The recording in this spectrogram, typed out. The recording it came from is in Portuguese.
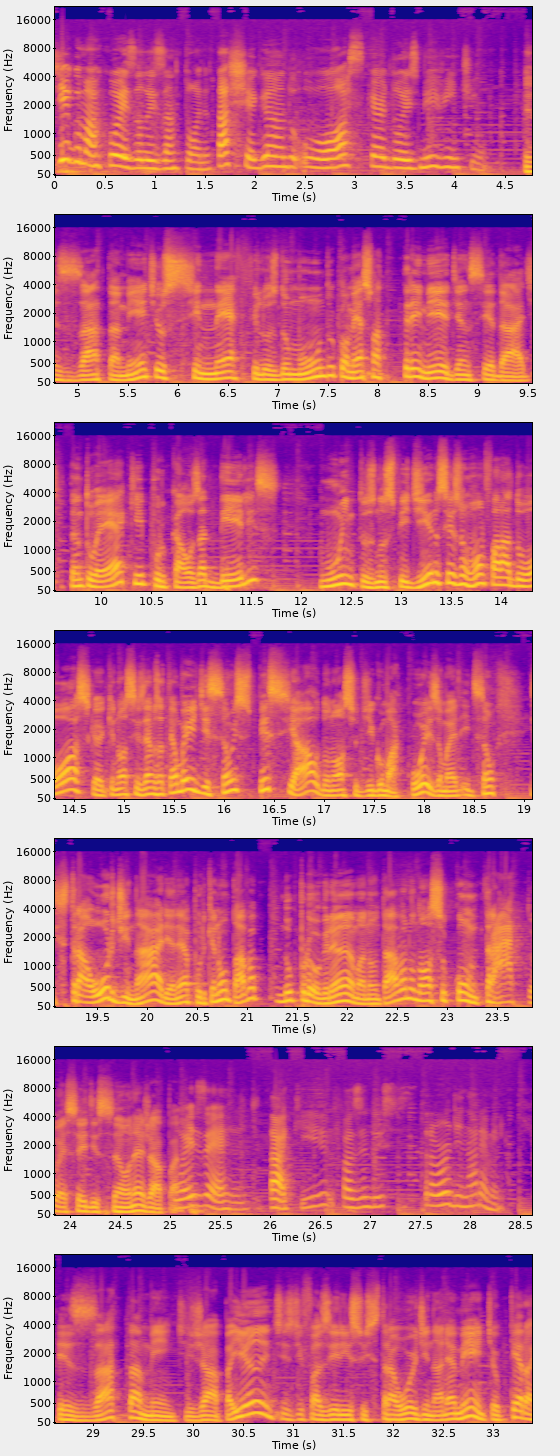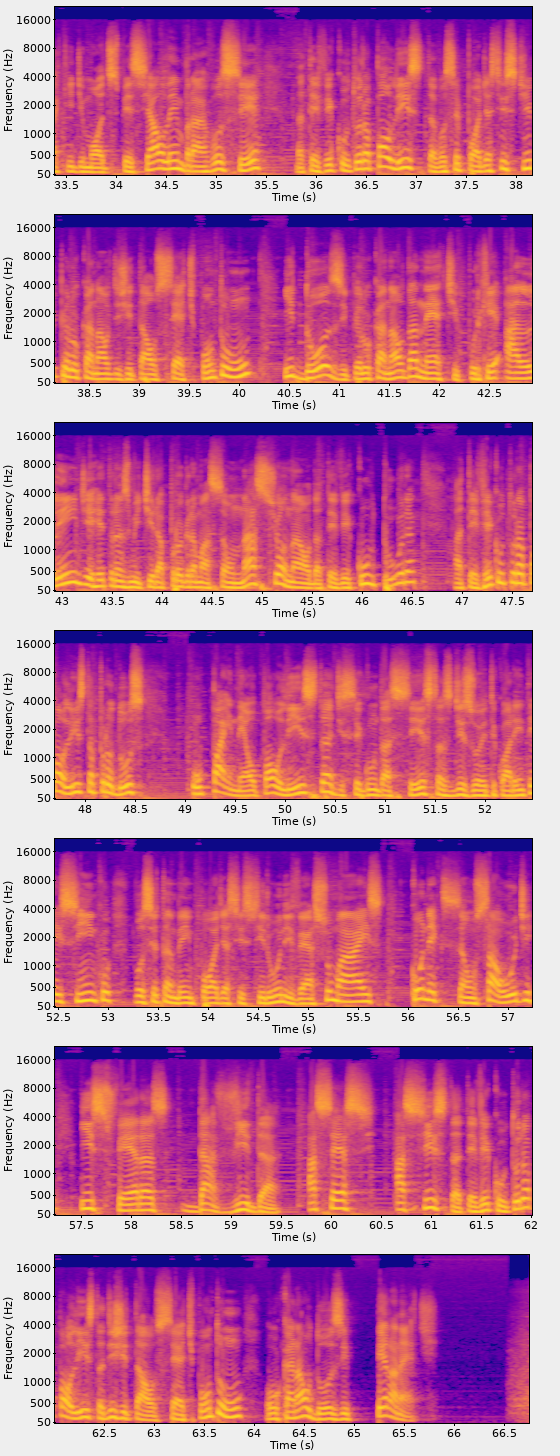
diga uma coisa, Luiz Antônio, tá chegando o Oscar 2021. Exatamente, os cinéfilos do mundo começam a tremer de ansiedade. Tanto é que, por causa deles, muitos nos pediram. Vocês não vão falar do Oscar, que nós fizemos até uma edição especial do nosso Diga uma Coisa, uma edição extraordinária, né? Porque não estava no programa, não estava no nosso contrato essa edição, né, Japa? Pois é, a gente tá aqui fazendo isso extraordinariamente. Exatamente, Japa. E antes de fazer isso extraordinariamente, eu quero aqui de modo especial lembrar você da TV Cultura Paulista. Você pode assistir pelo canal digital 7.1 e 12 pelo canal da NET, porque além de retransmitir a programação nacional da TV Cultura, a TV Cultura Paulista produz o Painel Paulista, de segunda a sexta, às 18h45. Você também pode assistir o Universo Mais, Conexão Saúde e Esferas da Vida. Acesse, assista TV Cultura Paulista Digital 7.1 ou canal 12 pela net.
